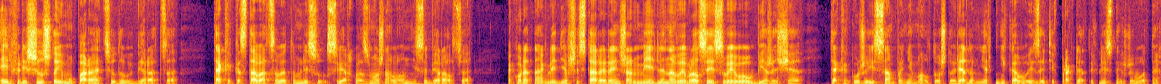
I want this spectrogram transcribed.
эльф решил, что ему пора отсюда выбираться, так как оставаться в этом лесу сверхвозможного он не собирался — Аккуратно оглядевшись, старый рейнджер медленно выбрался из своего убежища, так как уже и сам понимал то, что рядом нет никого из этих проклятых лесных животных.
